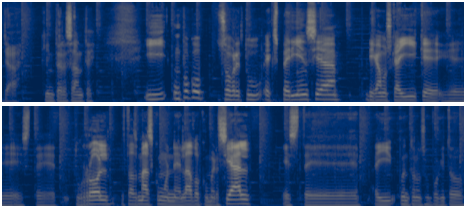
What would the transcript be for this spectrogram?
Ya, qué interesante. Y un poco sobre tu experiencia, digamos que ahí que, que, este, tu rol, estás más como en el lado comercial. Este, ahí cuéntanos un poquito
